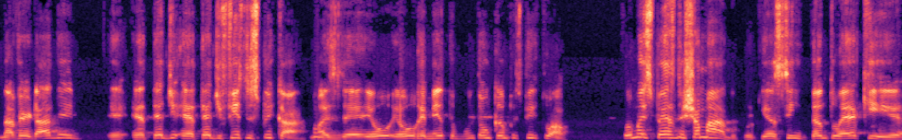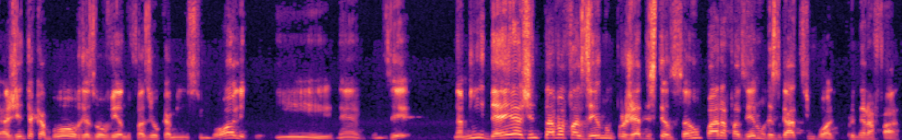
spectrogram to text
na verdade, é, é, até, é até difícil de explicar, mas é, eu, eu remeto muito a um campo espiritual. Foi uma espécie de chamado, porque assim, tanto é que a gente acabou resolvendo fazer o caminho simbólico e, né, vamos dizer, na minha ideia a gente estava fazendo um projeto de extensão para fazer um resgate simbólico, primeira fase.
